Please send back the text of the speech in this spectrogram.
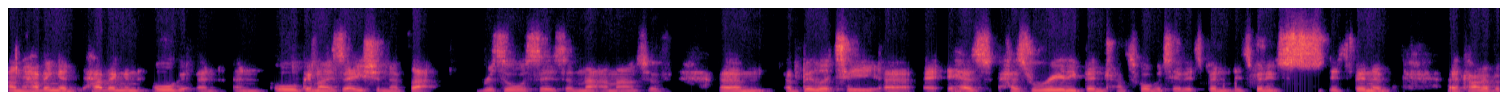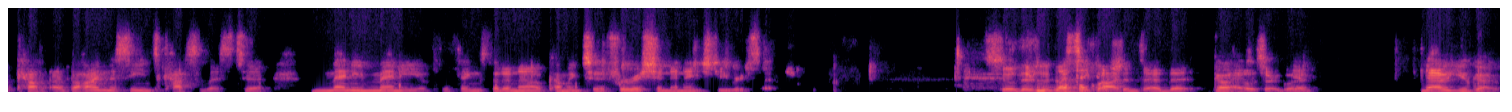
and having a having an org an, an organization of that resources and that amount of um, ability uh, has has really been transformative. It's been it's been it's, it's been a, a kind of a, a, behind the scenes catalyst to many many of the things that are now coming to fruition in HD research. So there's a Let's couple questions, Ed. That go ahead. Oh, sorry. Go yeah. ahead. No, you go.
